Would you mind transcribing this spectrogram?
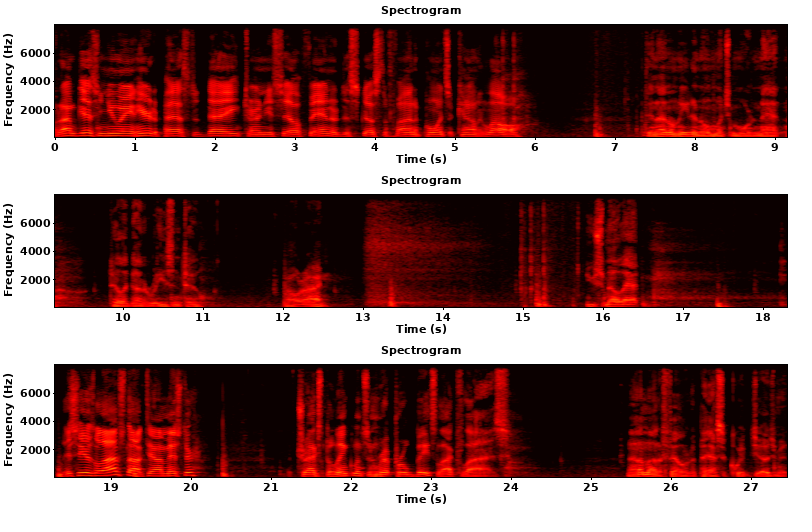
Well, I'm guessing you ain't here to pass the day, turn yourself in, or discuss the finer points of county law. Then I don't need to know much more than that, till I got a reason to. All right. You smell that? This here's a livestock town, mister. Attracts delinquents and reprobates like flies. Now, I'm not a feller to pass a quick judgment,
